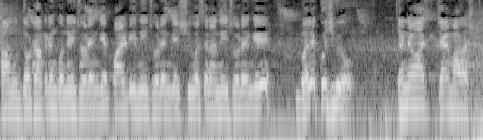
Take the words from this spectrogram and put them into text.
हम उद्धव ठाकरे को नहीं छोड़ेंगे, पार्टी नहीं छोड़ेंगे, शिवसेना नहीं छोड़ेंगे, भले कुछ भी हो। धन्यवाद, जय महाराष्ट्र।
